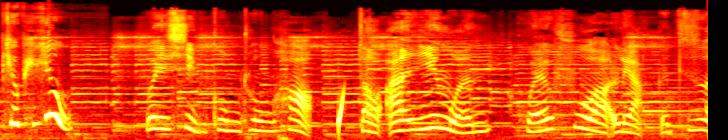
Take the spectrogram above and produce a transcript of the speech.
biu biu。微信公众号“早安英文”，回复两个字，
